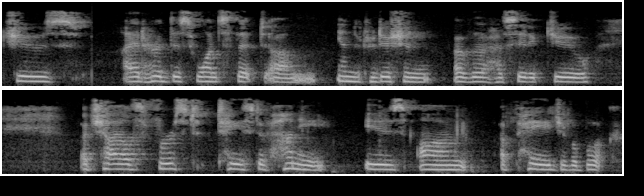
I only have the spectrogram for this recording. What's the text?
Jews. I had heard this once that um, in the tradition of the Hasidic Jew, a child's first taste of honey is on a page of a book,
